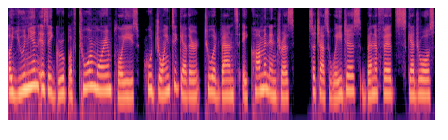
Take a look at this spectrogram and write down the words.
a union is a group of two or more employees who join together to advance a common interest, such as wages, benefits, schedules,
